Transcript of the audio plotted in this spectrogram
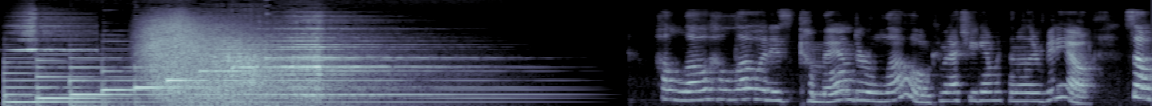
Hello, hello, it is Commander Lo coming at you again with another video. So,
